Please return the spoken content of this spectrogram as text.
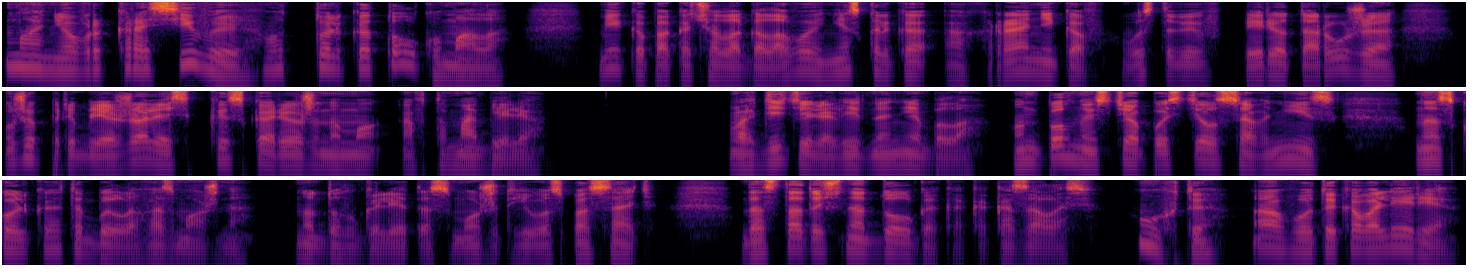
«Маневр красивый, вот только толку мало». Мика покачала головой, несколько охранников, выставив вперед оружие, уже приближались к искореженному автомобилю. Водителя видно не было. Он полностью опустился вниз, насколько это было возможно. Но долго ли это сможет его спасать? Достаточно долго, как оказалось. Ух ты, а вот и кавалерия.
